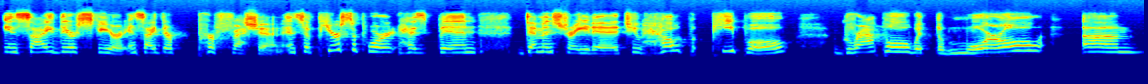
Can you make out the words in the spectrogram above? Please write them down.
inside their sphere, inside their profession. And so peer support has been demonstrated to help people grapple with the moral um,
